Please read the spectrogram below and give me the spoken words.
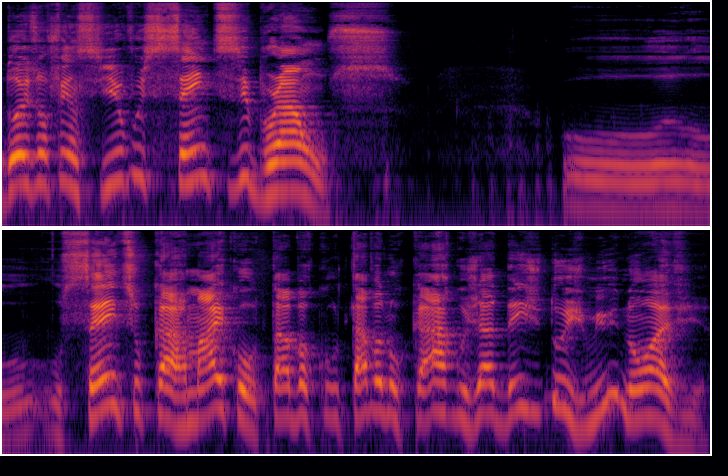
dois ofensivos, Saints e Browns. O, o Saints, o Carmichael, tava, tava no cargo já desde 2009,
